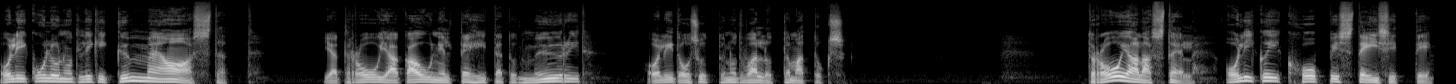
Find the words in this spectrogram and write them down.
oli kulunud ligi kümme aastat ja Trooja kaunilt ehitatud müürid olid osutunud vallutamatuks. troojalastel oli kõik hoopis teisiti.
